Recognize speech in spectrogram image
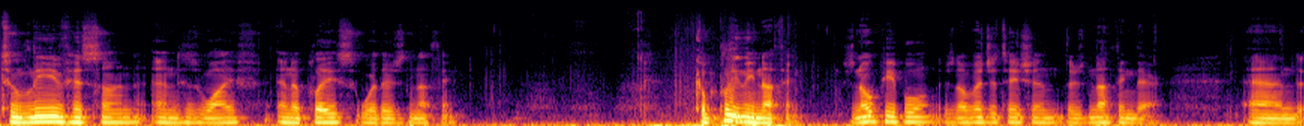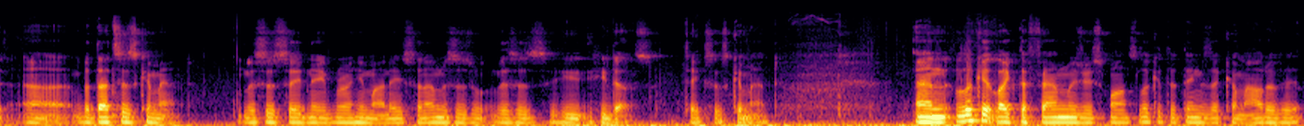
to leave his son and his wife in a place where there's nothing. Completely nothing. There's no people, there's no vegetation, there's nothing there. And uh, but that's his command. This is Sayyidina Ibrahim alayhi salam. This is this is he, he does. Takes his command. And look at like the family's response, look at the things that come out of it,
